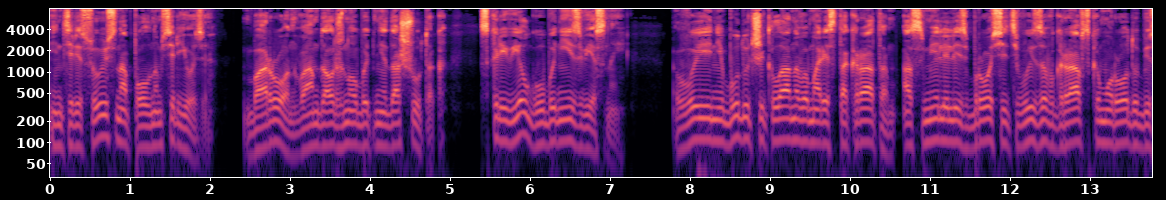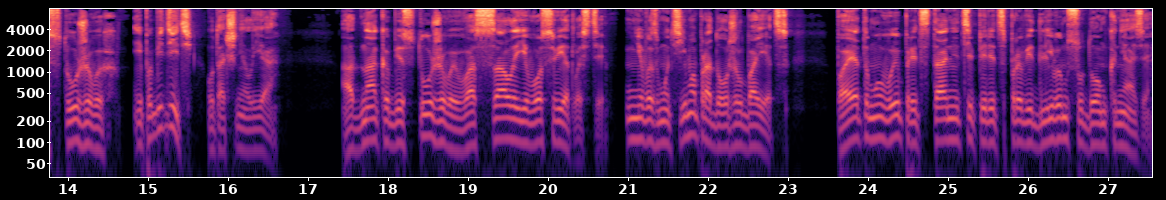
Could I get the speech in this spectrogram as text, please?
Интересуюсь на полном серьезе. «Барон, вам должно быть не до шуток», — скривил губы неизвестный. «Вы, не будучи клановым аристократом, осмелились бросить вызов графскому роду Бестужевых и победить», — уточнил я. «Однако Бестужевы — вассалы его светлости», — невозмутимо продолжил боец. «Поэтому вы предстанете перед справедливым судом князя.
